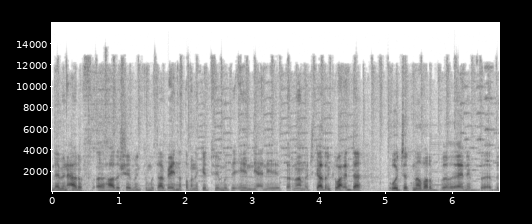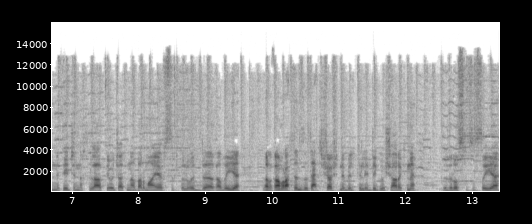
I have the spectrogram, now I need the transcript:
نبي نعرف آه، هذا الشيء منكم متابعينا طبعا أكيد في مذيعين يعني برنامج قادر. كل واحد عنده وجهة نظر يعني بالنتيجة إن اختلاف في وجهات نظر ما يفسد في الود قضية. الأرقام راح تنزل تحت الشاشة. نبي الكل يدق ويشاركنا دروس خصوصية.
